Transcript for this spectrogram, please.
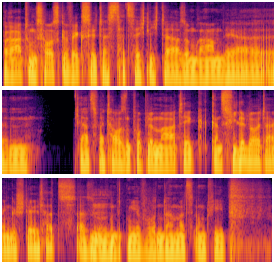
Beratungshaus gewechselt, das tatsächlich da also im Rahmen der ähm, Jahr 2000 Problematik ganz viele Leute eingestellt hat. Also mhm. mit mir wurden damals irgendwie pff,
